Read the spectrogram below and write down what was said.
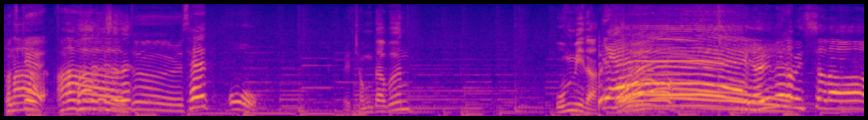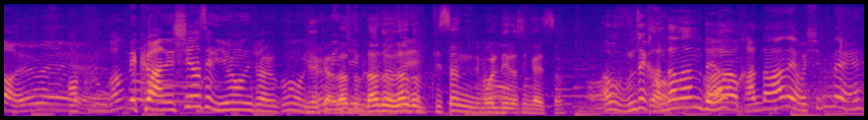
어떻게 하나, 둘, 셋. 둘, 셋. 오 네, 정답은 옵니다. 예! 열매가 맺히잖아 열매 아 그런가? 근데 그 안에 씨앗을 이용하는 줄 알고 그러니까 나도 열매인지는 나도. 나도 비싼 원리로 생각했어. 아뭐 문제 간단한데요? 아 간단하네요 쉽네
